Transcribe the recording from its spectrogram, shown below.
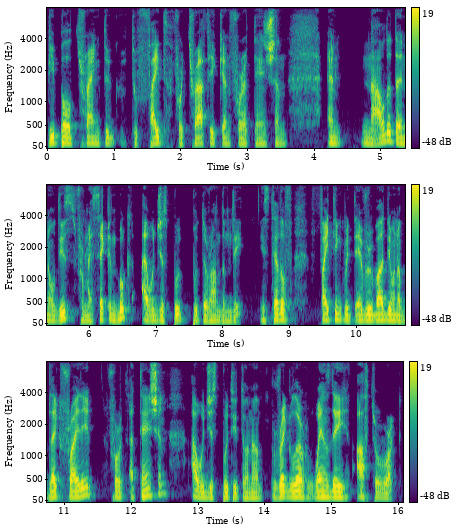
people trying to to fight for traffic and for attention. And now that I know this for my second book, I would just put put a random date instead of fighting with everybody on a Black Friday for attention. I would just put it on a regular Wednesday after work.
